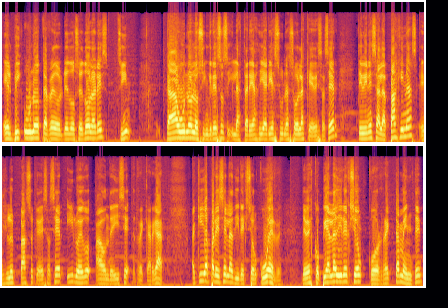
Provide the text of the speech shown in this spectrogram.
El Big 1 está alrededor de 12 dólares. ¿sí? Cada uno los ingresos y las tareas diarias una sola que debes hacer. Te vienes a las páginas, es el paso que debes hacer y luego a donde dice recargar. Aquí aparece la dirección QR. Debes copiar la dirección correctamente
